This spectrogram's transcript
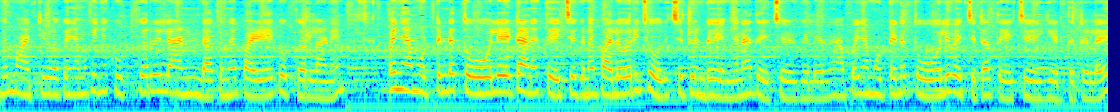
ഇത് മാറ്റി വെക്കാം നമുക്ക് ഇനി കുക്കറിലാണ് ഉണ്ടാക്കുന്നത്. പഴയ കുക്കറിലാണ്. അപ്പം ഞാൻ മുട്ടിന്റെ തോലായിട്ടാണ് തേച്ച് വെക്കുന്നത് പലരും ചോദിച്ചിട്ടുണ്ട് എങ്ങനെയാണ് തേച്ച് കഴുകലെന്ന് അപ്പോൾ ഞാൻ മുട്ടന്റെ തോൽ വെച്ചിട്ടാണ് തേച്ച് കഴുകി എടുത്തിട്ടുള്ളത്.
